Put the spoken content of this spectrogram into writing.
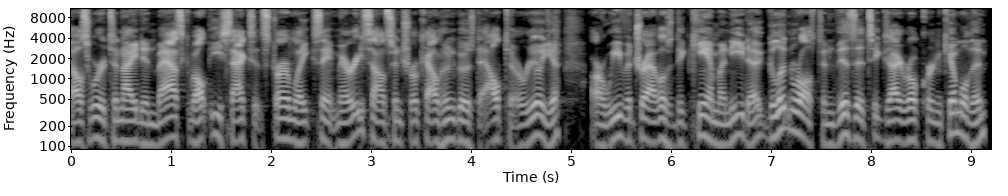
Elsewhere tonight in basketball, East Sac at Storm Lake St. Mary, South Central Calhoun goes to Alta Aurelia, AR-WE-VA travels to Caminita, Glidden Ralston visits Exide Kimballton,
